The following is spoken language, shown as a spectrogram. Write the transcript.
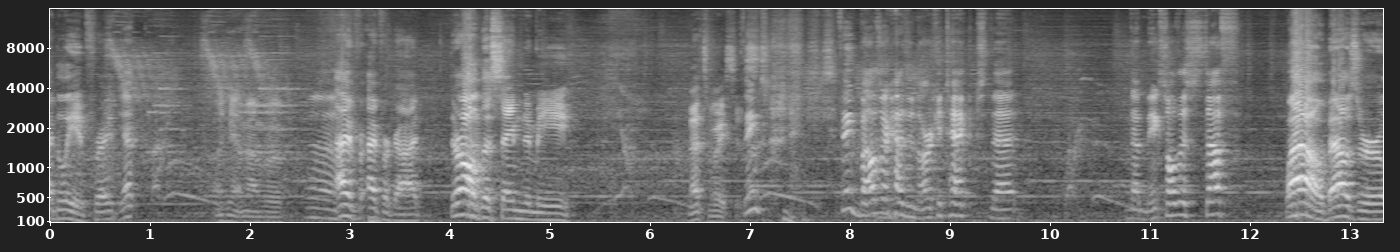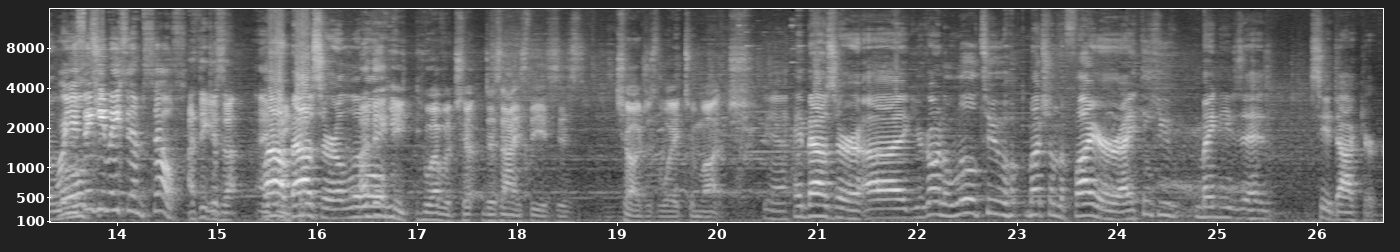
I believe, right? Yep. I can't remember. Uh, I, I forgot. They're all the same to me. That's racist. think think Bowser has an architect that that makes all this stuff, Wow, Bowser, a or you think he makes it himself? I think it's a. I wow, think- Bowser, a little. I think he, whoever ch- designs these is charges way too much. Yeah. Hey Bowser, uh, you're going a little too much on the fire. I think you might need to see a doctor.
